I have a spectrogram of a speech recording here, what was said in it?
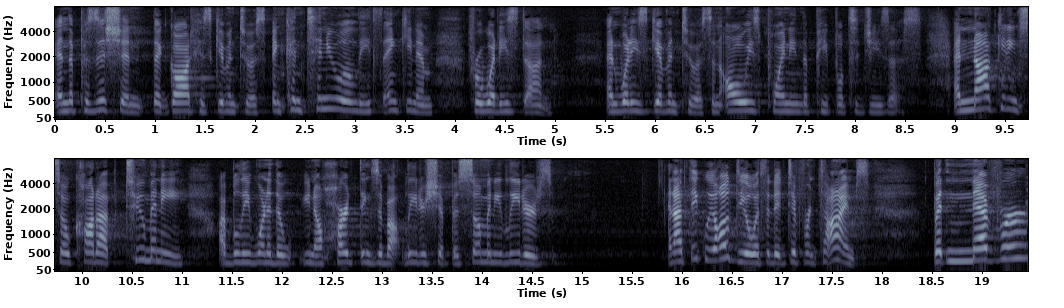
and the position that God has given to us and continually thanking Him for what He's done and what he's given to us and always pointing the people to Jesus. And not getting so caught up too many I believe one of the you know hard things about leadership is so many leaders and I think we all deal with it at different times but never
